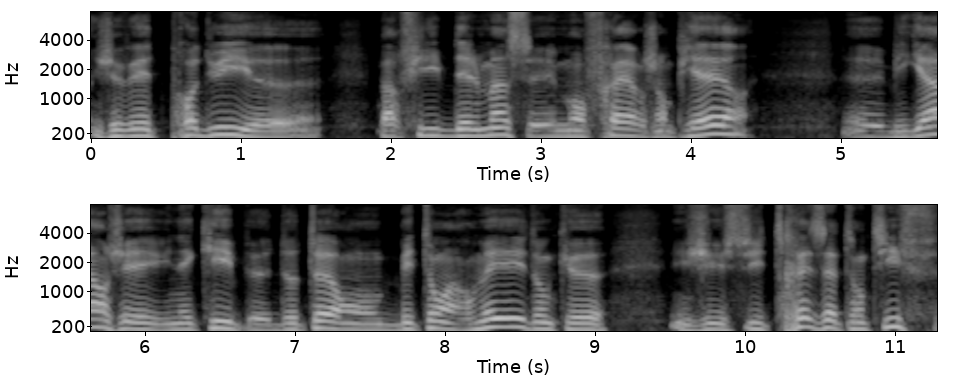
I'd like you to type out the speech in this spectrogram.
Je vais être produit euh, par Philippe Delmas et mon frère Jean-Pierre. Bigard, j'ai une équipe d'auteurs en béton armé, donc je suis très attentif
